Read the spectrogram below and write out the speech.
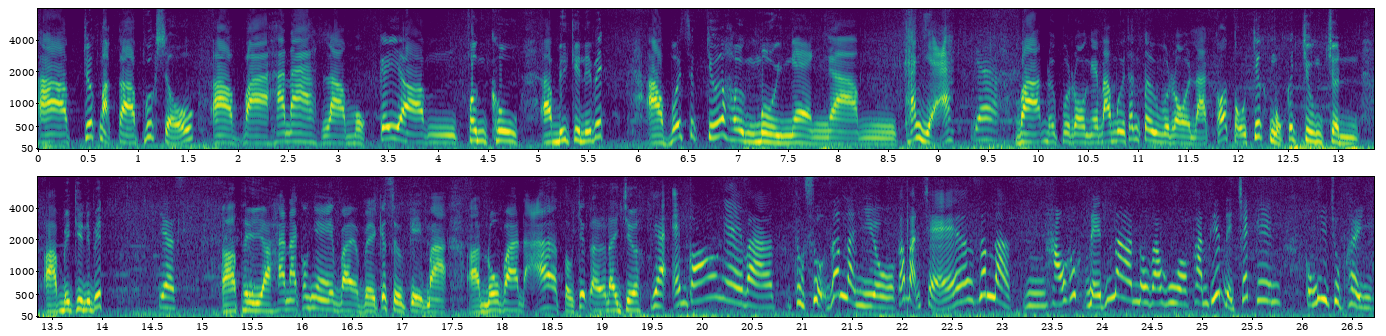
À, trước mặt à, Phước Sửu à, và Hana là một cái à, phân khu à, Bikini Beach à, với sức chứa hơn 10.000 à, khán giả Dạ. và đợt vừa rồi ngày 30 tháng 4 vừa rồi là có tổ chức một cái chương trình à, Bikini Beach Yes. À, thì à, Hana có nghe về về cái sự kiện mà à, Nova đã tổ chức ở đây chưa? Dạ em có nghe và thực sự rất là nhiều các bạn trẻ rất là ừ, háo hức đến à, Nova World Phan Thiết để check in cũng như chụp hình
